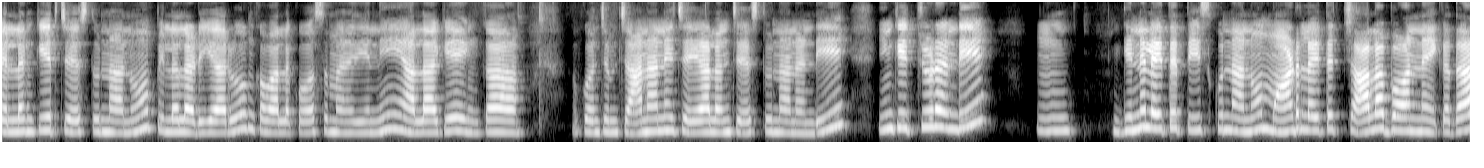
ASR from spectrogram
బెల్లం కీర్ చేస్తున్నాను. పిల్లలు అడిగారు ఇంకా వాళ్ళ కోసం అని అలాగే ఇంకా కొంచెం చాలానే చేయాలని చేస్తున్నానండి. ఇంక ఇది చూడండి. గిన్నెలు అయితే తీసుకున్నాను. మోడల్ అయితే చాలా బాగున్నాయి కదా.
